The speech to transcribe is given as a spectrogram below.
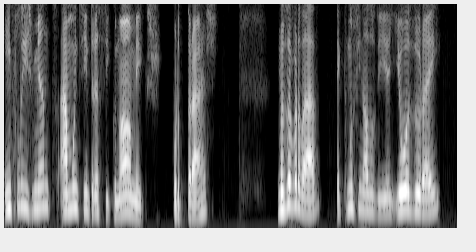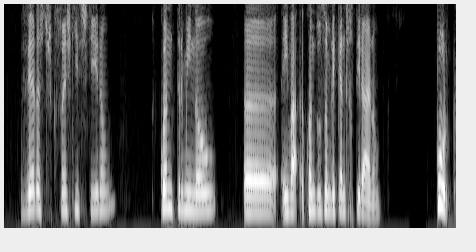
infelizmente, há muitos interesses económicos por detrás, mas a verdade é que no final do dia eu adorei ver as discussões que existiram quando terminou, uh, quando os americanos retiraram. Porque,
